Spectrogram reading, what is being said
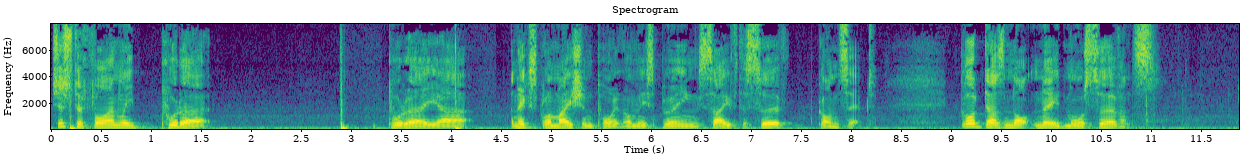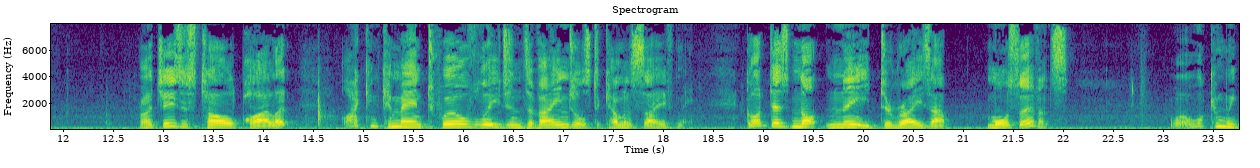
Just to finally put a put a uh, an exclamation point on this being saved to serve concept. God does not need more servants. Right? Jesus told Pilate, I can command 12 legions of angels to come and save me. God does not need to raise up more servants. Well, what can we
